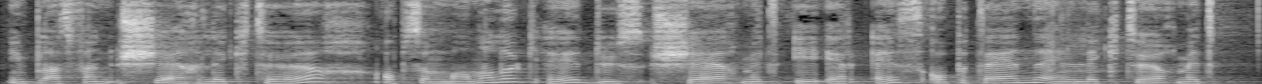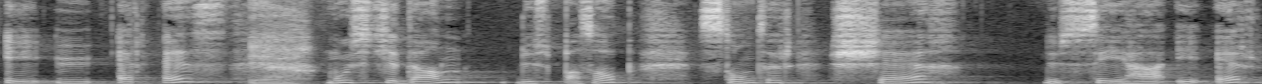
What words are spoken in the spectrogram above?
in plaats van cher lecteur op zijn mannelijk, hè, dus cher met ERS op het einde en lecteur met EURS, Ja. moest je dan, dus pas op, stond er cher, dus C-H-E-R,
